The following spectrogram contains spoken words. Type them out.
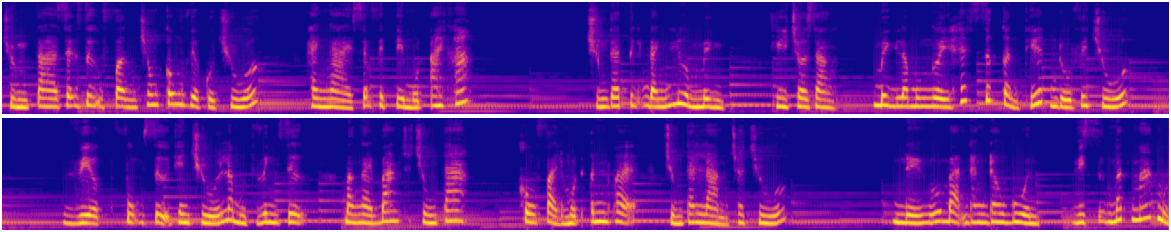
chúng ta sẽ dự phần trong công việc của Chúa hay Ngài sẽ phải tìm một ai khác? Chúng ta tự đánh lừa mình khi cho rằng mình là một người hết sức cần thiết đối với Chúa Việc phụng sự Thiên Chúa là một vinh dự mà Ngài ban cho chúng ta, không phải là một ân huệ chúng ta làm cho Chúa. Nếu bạn đang đau buồn vì sự mất mát một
